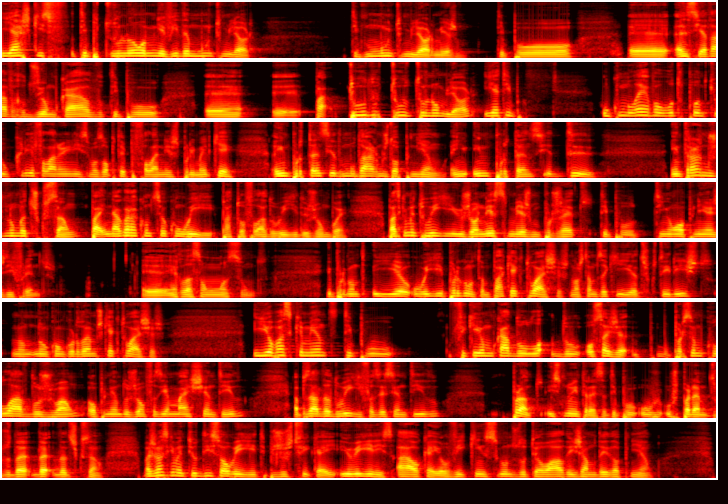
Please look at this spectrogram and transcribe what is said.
e acho que isso, tipo, tornou a minha vida muito melhor. Tipo, muito melhor mesmo. Tipo, uh, a ansiedade reduziu um bocado. Tipo, uh, uh, pá, tudo, tudo tornou melhor. E é tipo, o que me leva ao outro ponto que eu queria falar no início, mas optei por falar neste primeiro, que é a importância de mudarmos de opinião. A importância de entrarmos numa discussão. Pá, ainda agora aconteceu com o Iggy. Pá, estou a falar do Iggy e do João Bué. Basicamente o Iggy e o João, nesse mesmo projeto, tipo, tinham opiniões diferentes. Eh, em relação a um assunto. E, pergunta, e eu, o Iggy pergunta-me: pá, o que é que tu achas? Nós estamos aqui a discutir isto, não, não concordamos, o que é que tu achas? E eu basicamente, tipo, fiquei um bocado do. do ou seja, pareceu-me que o lado do João, a opinião do João fazia mais sentido, apesar da do Iggy fazer sentido. Pronto, isso não interessa, tipo, os, os parâmetros da, da, da, discussão. Mas basicamente eu disse ao Iggy, tipo, justifiquei, e o Iggy disse: Ah, ok, eu vi 15 segundos do teu áudio e já mudei de opinião.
